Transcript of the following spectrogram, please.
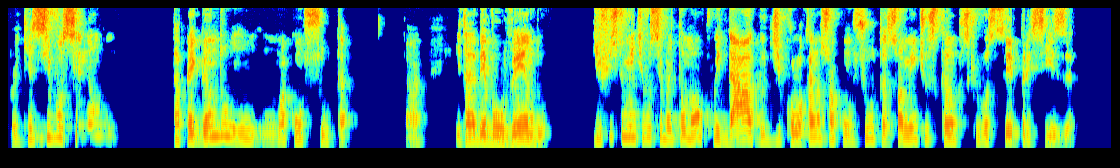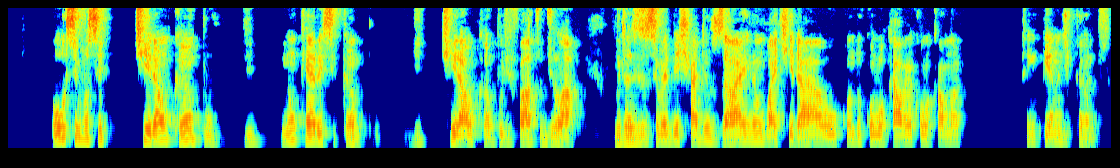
Porque se você não está pegando um, uma consulta tá, e está devolvendo, dificilmente você vai tomar o cuidado de colocar na sua consulta somente os campos que você precisa. Ou se você tirar um campo, não quero esse campo, de tirar o campo de fato de lá. Muitas vezes você vai deixar de usar e não vai tirar, ou quando colocar, vai colocar uma centena de campos.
